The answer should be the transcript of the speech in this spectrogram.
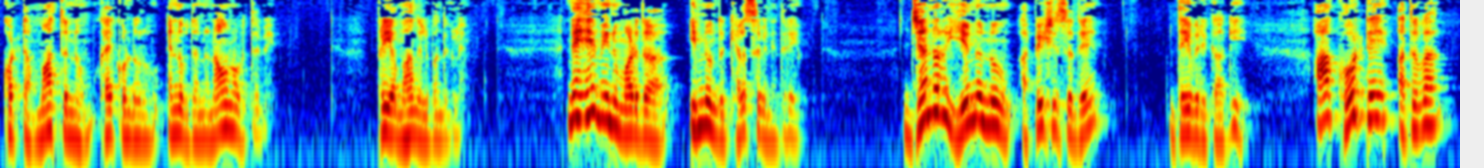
ಕೊಟ್ಟ ಮಾತನ್ನು ಕೈಕೊಂಡರು ಎನ್ನುವುದನ್ನು ನಾವು ನೋಡುತ್ತೇವೆ. ಪ್ರಿಯ ಬಾಂಧವ್ಯ ಬಂಧುಗಳೇ, ನೆಹೇಮೀನು ಮಾಡಿದ ಇನ್ನೊಂದು ಕೆಲಸವೇನೆಂದರೆ ಜನರು ಏನನ್ನು ಅಪೇಕ್ಷಿಸದೆ ದೇವರಿಗಾಗಿ ಆ ಕೋಟೆ ಅಥವಾ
